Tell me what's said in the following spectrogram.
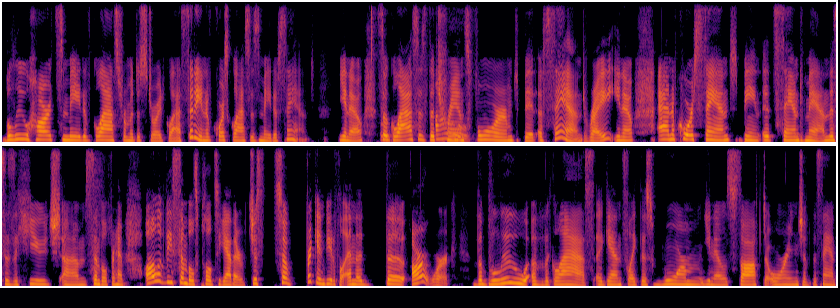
blue hearts made of glass from a destroyed glass city. And of course glass is made of sand you know? So glass is the Oh. transformed bit of sand right? You know? And of course sand being it's sand man this is a huge um, symbol for him. All of these symbols pulled together just so freaking beautiful. And the the artwork the blue of the glass against like this warm you know soft orange of the sand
